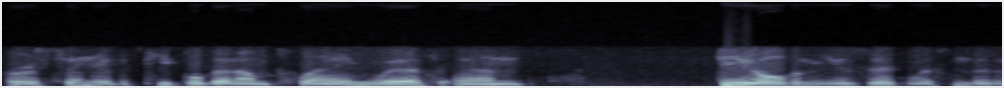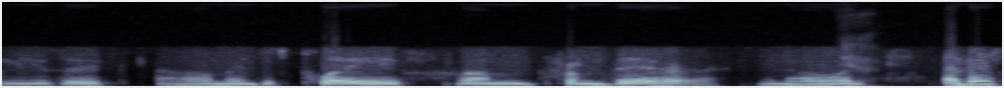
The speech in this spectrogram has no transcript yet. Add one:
person or the people that I'm playing with and feel the music, listen to the music, um, and just play from from there. You know, and Yeah. and there's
